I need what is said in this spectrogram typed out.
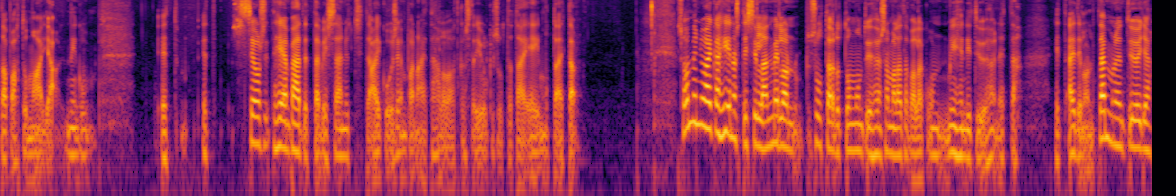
tapahtumaan. Ja niin kuin, et, et se on sitten heidän päätettävissään nyt sitten aikuisempana, että haluavatko sitä julkisuutta tai ei, mutta että se on mennyt aika hienosti sillä että meillä on suhtauduttu mun työhön samalla tavalla kuin mieheni työhön, että, että äitillä on tämmöinen työ ja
